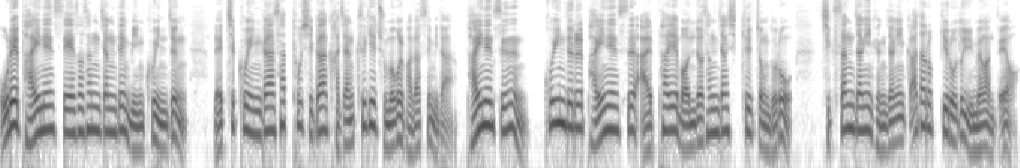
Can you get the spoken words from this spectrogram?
올해 바이낸스에서 상장된 밈코인 중 레츠코인과 사토시가 가장 크게 주목을 받았습니다. 바이낸스는 코인들을 바이낸스 알파에 먼저 상장시킬 정도로 직상장이 굉장히 까다롭기로도 유명한데요.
